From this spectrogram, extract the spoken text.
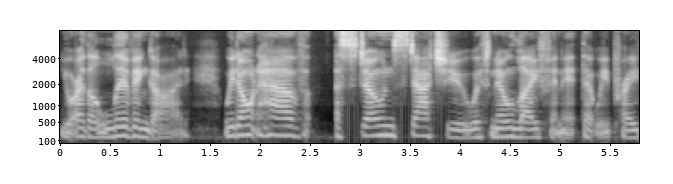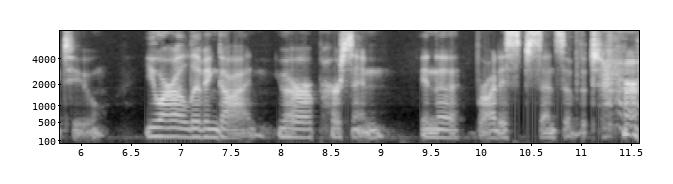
You are the living God. We don't have a stone statue with no life in it that we pray to. You are a living God. You are a person in the broadest sense of the term,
